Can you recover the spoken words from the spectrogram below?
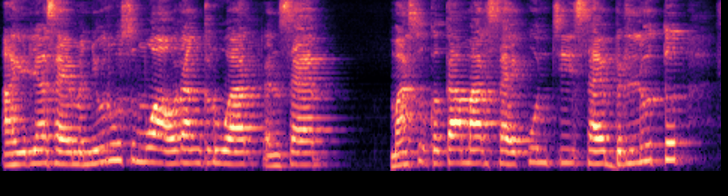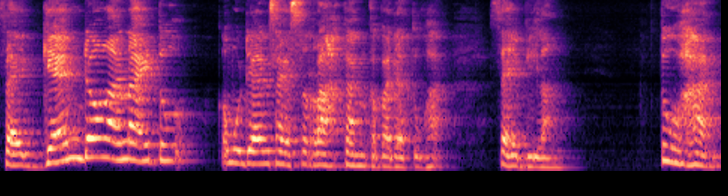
Akhirnya saya menyuruh semua orang keluar dan saya masuk ke kamar, saya kunci, saya berlutut, saya gendong anak itu, kemudian saya serahkan kepada Tuhan. Saya bilang, Tuhan,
